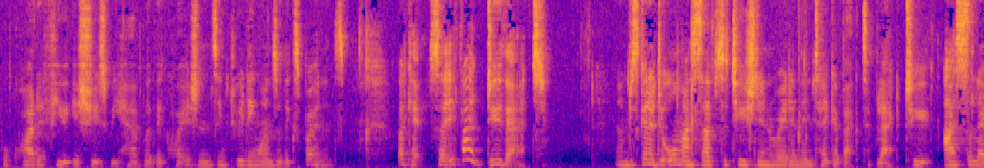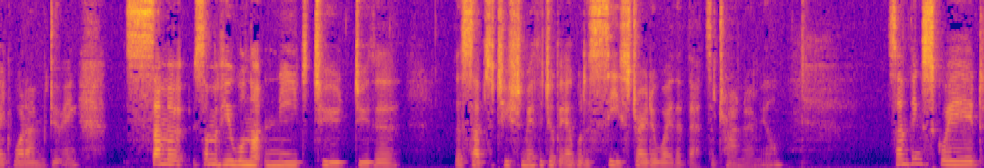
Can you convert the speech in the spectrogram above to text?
for quite a few issues we have with equations, including ones with exponents. Okay, so if I do that, I'm just going to do all my substitution in red and then take it back to black to isolate what I'm doing. Some of, some of you will not need to do the, the substitution method. You'll be able to see straight away that that's a trinomial. Something squared,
